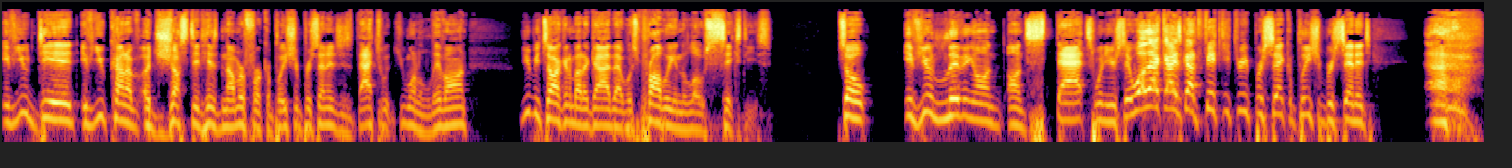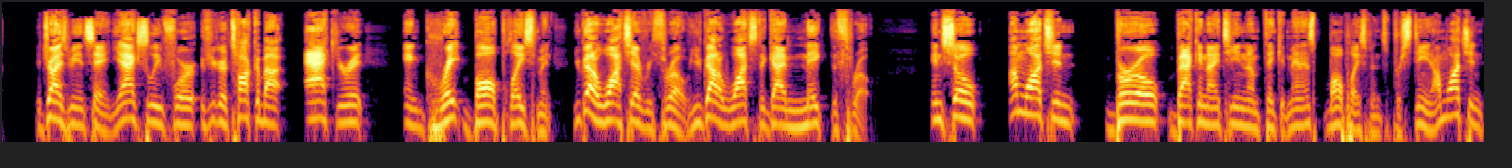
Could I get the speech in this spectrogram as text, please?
If you did, if you kind of adjusted his number for completion percentages, that's what you want to live on, you'd be talking about a guy that was probably in the low 60s. So if you're living on on stats when you're saying, well, that guy's got 53% completion percentage, it drives me insane. You actually, for if you're going to talk about accurate and great ball placement, you got to watch every throw. You've got to watch the guy make the throw. And so I'm watching Burrow back in 19, and I'm thinking, man, this ball placement's pristine. I'm watching,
